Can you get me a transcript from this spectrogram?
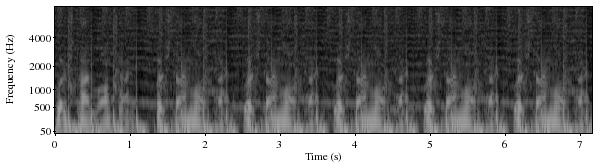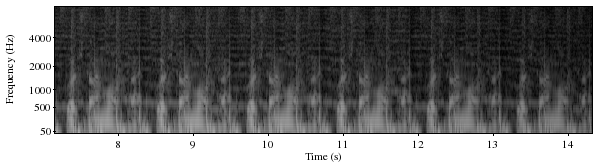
First time, long time. First time, long time. First time, long time. First time, long time. First time, long time. First time, long time. First time, long time. First time, long time. First time, long time. First time, long time. First time, long time. First time, long time.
